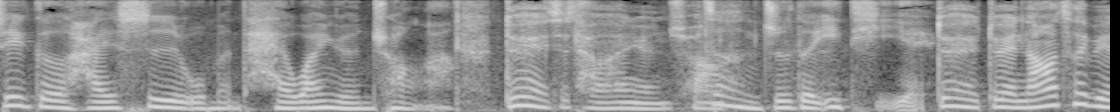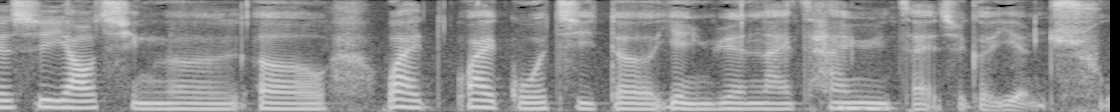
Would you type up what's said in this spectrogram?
这个还是我们台湾原创啊？对，是台湾原创，这很值得一提耶。对对，然后特别是邀请了呃外外国籍的演员来参与在这个演出。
